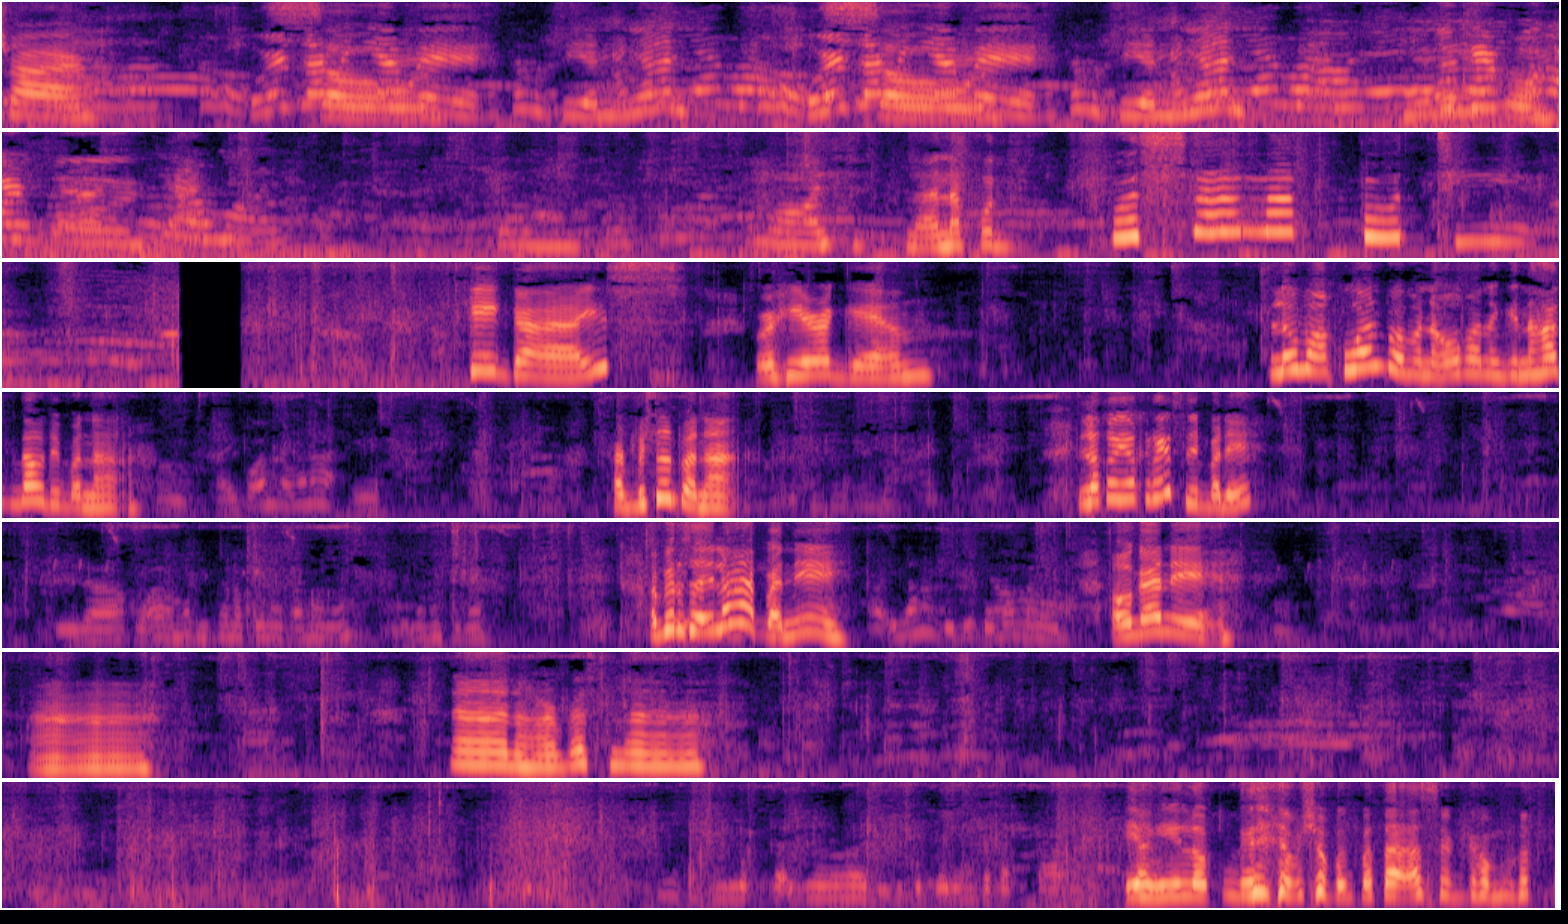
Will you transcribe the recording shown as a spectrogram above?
char. Where's So, Yan yan. Where's so, Yan yan. Be careful, careful. Come on. Nanapod ko sa maputi. Okay guys, we're here again. Hello, makuhan pa man ako ka na ginahag daw, di ba na? Harbisan pa na. Ila kayo Chris, di ba di? Ah, pero sa ilaha pa ni. O gani. Ah. Na, na-harvest na. Yang ilok din siya pagpataas ng kamot.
